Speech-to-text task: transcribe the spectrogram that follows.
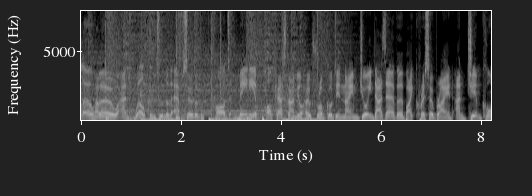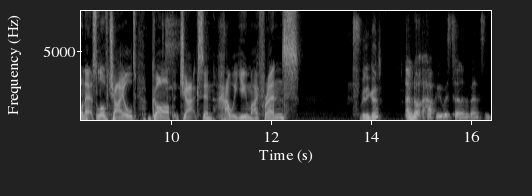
Hello, hello, hello, and welcome to another episode of the Pod Mania podcast. I'm your host, Rob Goodwin, and I'm joined as ever by Chris O'Brien and Jim Cornette's love child, Garth Jackson. How are you, my friends? Really good. I'm not happy with turn of events in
